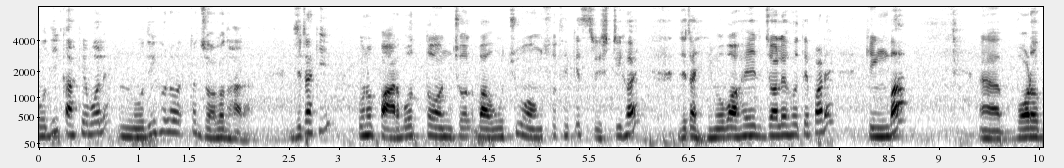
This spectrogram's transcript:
নদী কাকে বলে? নদী হলো একটা জলধারা। যেটা কি কোনো পার্বত্য অঞ্চল বা উঁচু অংশ থেকে সৃষ্টি হয়, যেটা হিমবাহের জলে হতে পারে কিংবা বরফ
